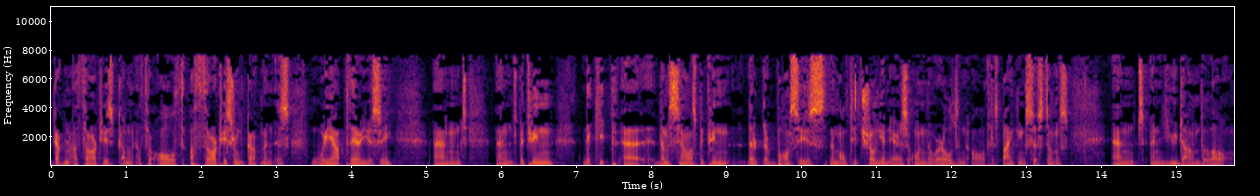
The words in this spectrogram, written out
Government authorities, government, all authorities from government is way up there, you see. And, and between, they keep, uh, themselves between their, their bosses, the multi-trillionaires who own the world and all of its banking systems, and, and you down below.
